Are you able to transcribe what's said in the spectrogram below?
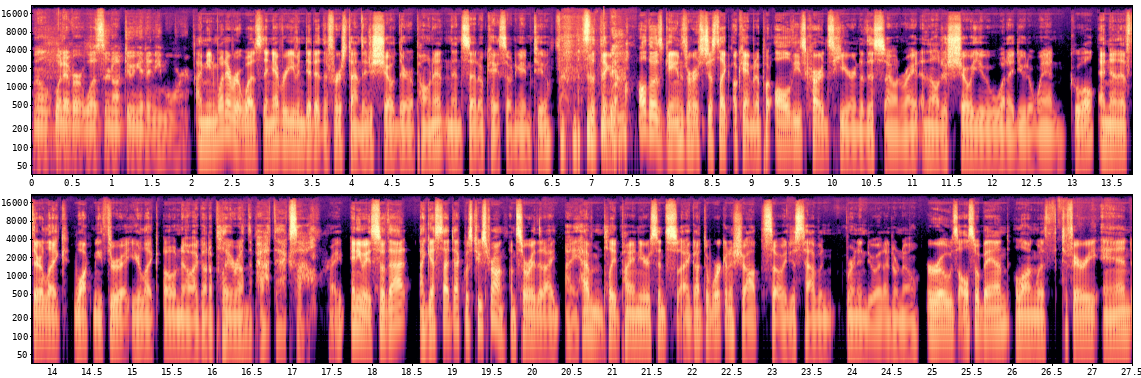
well, whatever it was, they're not doing it anymore. I mean, whatever it was, they never even did it the first time. They just showed their opponent and then said, okay, so to game two. That's the thing about all those games where it's just like, okay, I'm going to put all these cards here into this zone, right? And then I'll just show you what I do to win. Cool. And then if they're like, walk me through it, you're like, oh no, I got to play around the path to exile, right? Anyways, so that, I guess that deck was too strong. I'm sorry that I, I haven't played Pioneer since I got to work in a shop. So I just haven't run into it. I don't know. Uro is also banned along with Teferi and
